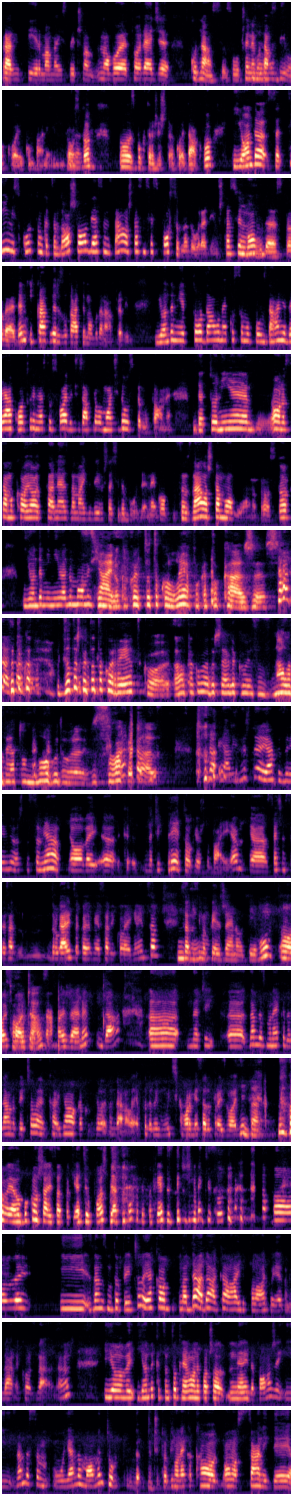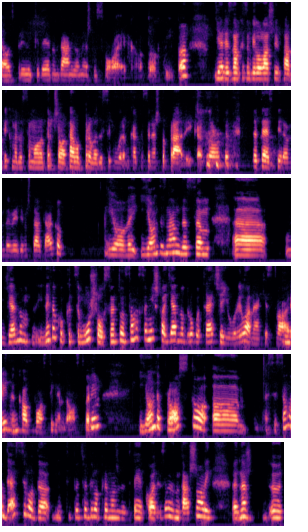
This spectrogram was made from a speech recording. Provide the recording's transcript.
pravim firmama i slično. Mnogo je to ređe kod nas slučaj, nego tamo s bilo kojoj kompaniji, prosto. Da, da o, zbog tržišta koje je takvo. I onda sa tim iskustvom kad sam došla ovde, ja sam znala šta sam sve sposobna da uradim, šta sve mm -hmm. mogu da sprovedem i kakve rezultate mogu da napravim. I onda mi je to dalo neko samopouzdanje da ja ako otvorim nešto svoje, da ću zapravo moći da uspem u tome. Da to nije ono samo kao joj, pa ne znam, ajde da vidim šta će da bude, nego sam znala šta mogu, ono, prosto. I onda mi nije u jednom momentu... Sjajno, kako je to tako lepo kad to kažeš. da, da, to da. Tako, zato što je to tako redko ali kako me oduševlja kao sam znala da ja to mogu da uradim. Svaka čast. da, e, ali znaš što je jako zanimljivo, što sam ja, ovaj, e, znači pre tog još Dubaja, e, sećam se sad drugarica koja mi je sad i koleginica, mm -hmm. sad nas ima pet žena u timu, ovaj, Svaka čast. Žene, da. Znači, uh, znam da smo nekada davno pričale, kao ja, kako bi bilo jednog dana lepo da mi mućka, moram je sad u proizvodnji. Da. Evo, bukvalno šalji sad pakete u pošti, ako te pakete stižu neki sutra. Ove, I znam da smo to pričale, ja kao, ma da, da, kao, ajde polako jednog dana, ko zna, znaš. I, ove, ovaj, I onda kad sam to krenula, ona je počela meni da pomaže i znam da sam u jednom momentu, da, znači to je bilo neka kao ono san ideja od prilike da jednog dana imam nešto svoje kao tog tipa, jer znam kad sam bila u lašovim fabrikama da sam ono trčala tamo prva da se guram kako se nešto pravi, kako da, da testiram, da vidim šta kako. I, ove, ovaj, I onda znam da sam uh, jednom, nekako kad sam ušla u sve to, samo sam išla jedno, drugo, treće, jurila neke stvari mm -hmm. da kao postignem, da ostvarim. I onda prosto uh, se samo desilo da, tipa to je bilo pre možda dve godine, sad ne znam tačno, ali e, naš e,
